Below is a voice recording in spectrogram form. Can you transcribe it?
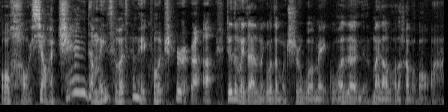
我好像还真的没怎么在美国吃啊，真的没在美国怎么吃过美国的麦当劳的汉堡包啊，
